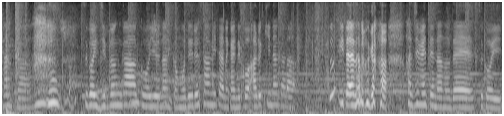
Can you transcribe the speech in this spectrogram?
なんか すごい自分がこういうなんかモデルさんみたいな感じでこう歩きながらふみたいなのが初めてなのですごい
